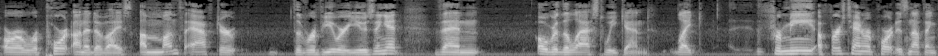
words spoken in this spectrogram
or a report on a device a month after the reviewer using it than over the last weekend. Like for me, a first-hand report is nothing.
